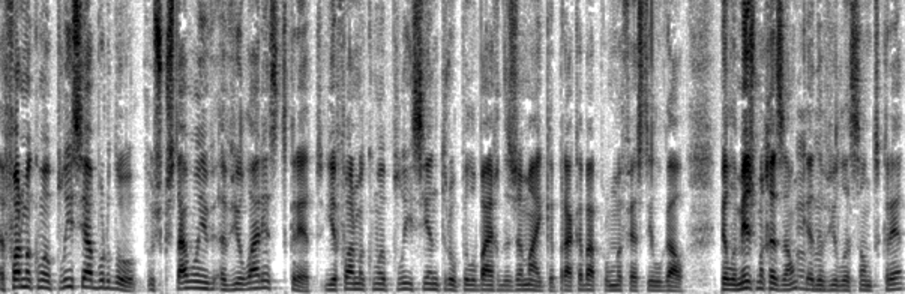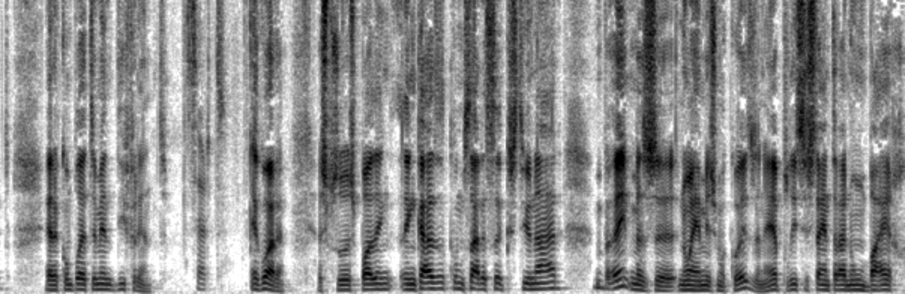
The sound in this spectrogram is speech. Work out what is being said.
A forma como a polícia abordou os que estavam a violar esse decreto e a forma como a polícia entrou pelo bairro da Jamaica para acabar por uma festa ilegal pela mesma razão, que é da violação do decreto, era completamente diferente. Certo. Agora, as pessoas podem em casa começar a se questionar, bem, mas eh, não é a mesma coisa, né? A polícia está a entrar num bairro,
